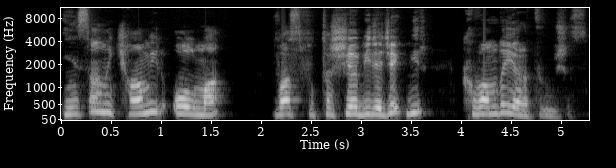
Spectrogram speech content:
insanın kamil olma vasfı taşıyabilecek bir kıvamda yaratılmışız.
